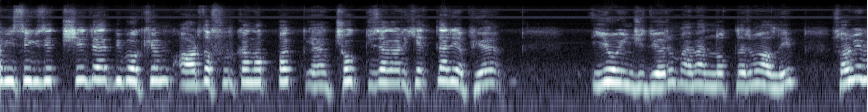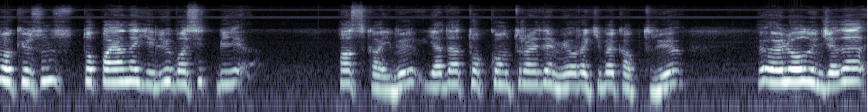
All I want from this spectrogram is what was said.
1877'de bir bakıyorum Arda Furkan Akbak yani çok güzel hareketler yapıyor. İyi oyuncu diyorum. Hemen notlarımı alayım. Sonra bir bakıyorsunuz top ayağına geliyor. Basit bir pas kaybı ya da top kontrol edemiyor. Rakibe kaptırıyor. Ve öyle olunca da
